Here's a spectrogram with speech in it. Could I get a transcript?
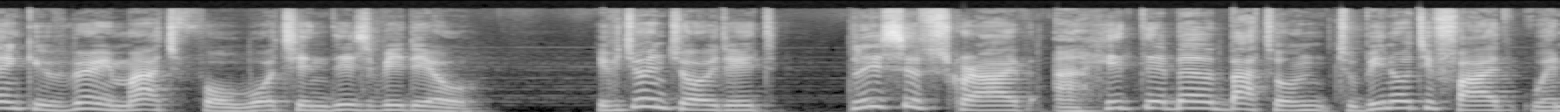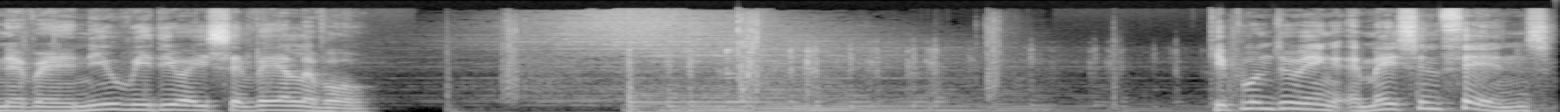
Thank you very much for watching this video. If you enjoyed it, please subscribe and hit the bell button to be notified whenever a new video is available. Keep on doing amazing things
